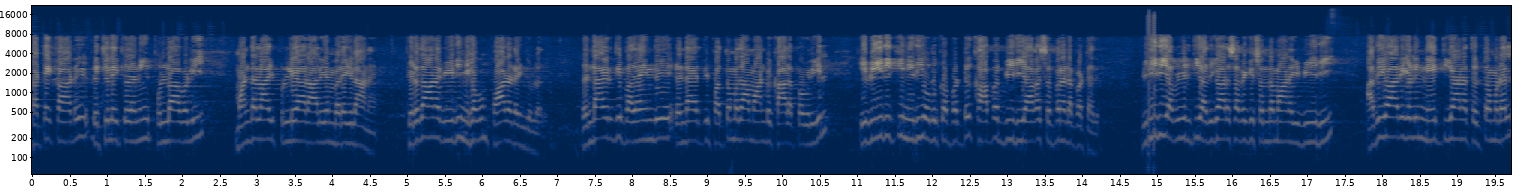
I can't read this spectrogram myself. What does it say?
கட்டைக்காடு வெற்றிலைக்கேணி புல்லாவளி மண்டலாய் பிள்ளையார் ஆலயம் வரையிலான பிரதான வீதி மிகவும் பாழடைந்துள்ளது. ரெண்டாயிரத்தி பதினைந்து ரெண்டாயிரத்தி பத்தொன்பதாம் ஆண்டு காலப்பகுதியில் இவ்வீதிக்கு நிதி ஒதுக்கப்பட்டு காப்பர் வீதியாக செப்பனிடப்பட்டது. வீதி அபிவிருத்தி அதிகார சபைக்கு சொந்தமான இவ்வீதி அதிகாரிகளின் நேர்த்தியான திட்டமிடல்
